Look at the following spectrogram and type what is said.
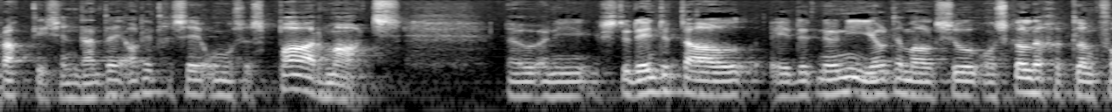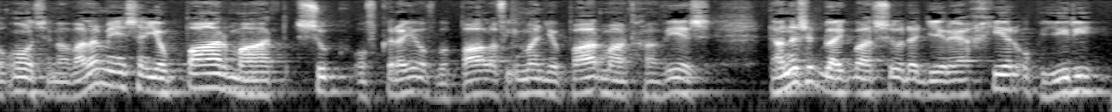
prakties en dan het hy altyd gesê ons is paarmaats. Nou in die studentetaal het dit nou nie heeltemal so onskuldig geklink vir ons nie, maar wanneer mense jou paarmaat soek of kry of bepaal of iemand jou paarmaat gaan wees, dan is dit blykbaar so dat jy reageer op hierdie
